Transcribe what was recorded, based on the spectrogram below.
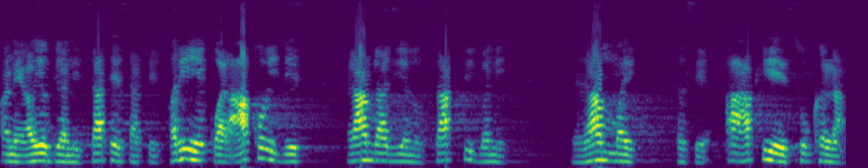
અને અયોધ્યાની સાથે સાથે ફરી એકવાર આખો દેશ રામ રાજ્યનો સાક્ષી બની રામમય થશે. આ આખીએ સુખલા,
